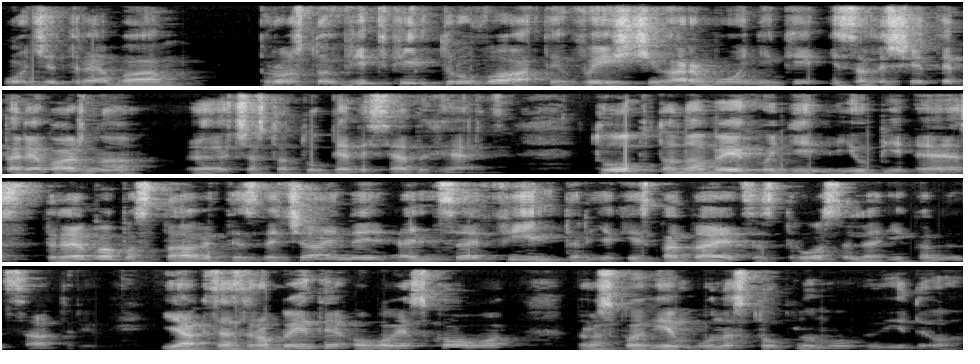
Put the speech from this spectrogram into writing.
Отже, треба просто відфільтрувати вищі гармоніки і залишити переважно е, частоту 50 Гц. Тобто на виході UPS треба поставити звичайний LC-фільтр, який складається з дроселя і конденсаторів. Як це зробити, обов'язково розповім у наступному відео.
